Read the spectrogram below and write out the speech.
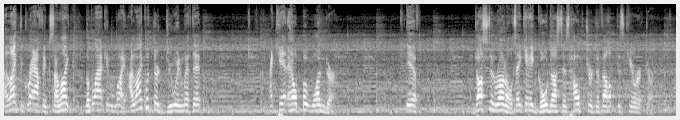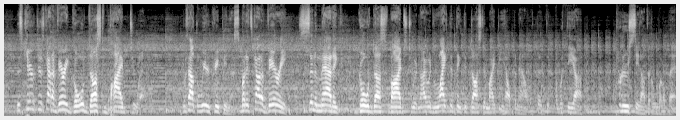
I like the graphics, I like the black and white, I like what they're doing with it. I can't help but wonder if Dustin Runnels, aka Goldust, has helped her develop this character. This character's got a very Goldust vibe to it, without the weird creepiness, but it's got a very cinematic Goldust vibes to it, and I would like to think that Dustin might be helping out with the, the with the uh, producing of it a little bit.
